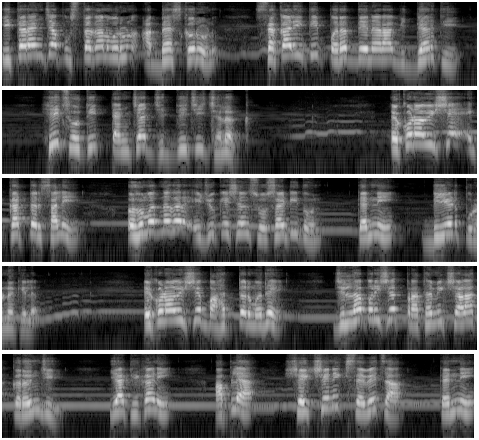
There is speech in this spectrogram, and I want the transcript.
इतरांच्या पुस्तकांवरून अभ्यास करून सकाळी ती परत देणारा विद्यार्थी हीच होती त्यांच्या जिद्दीची झलक. एकोणावीसशे एकाहत्तर साली अहमदनगर एज्युकेशन सोसायटीतून त्यांनी डी एड पूर्ण केलं. एकोणावीसशे बहात्तरमध्ये जिल्हा परिषद प्राथमिक शाळा करंजी या ठिकाणी आपल्या शैक्षणिक सेवेचा त्यांनी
